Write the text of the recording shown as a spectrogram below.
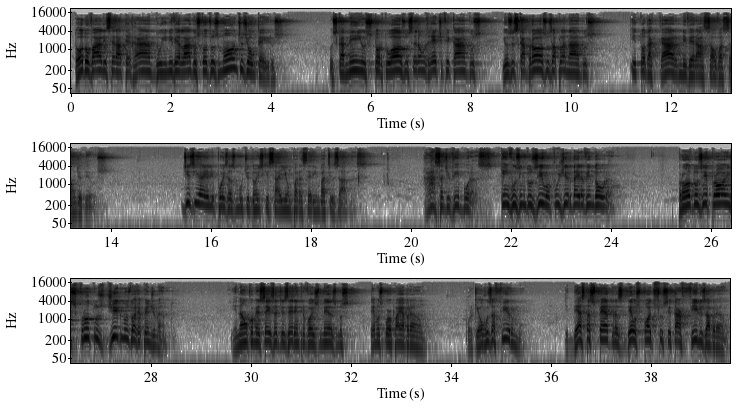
Todo o vale será aterrado e nivelados todos os montes e outeiros. Os caminhos tortuosos serão retificados e os escabrosos aplanados, e toda a carne verá a salvação de Deus. Dizia ele, pois, às multidões que saíam para serem batizadas: raça de víboras, quem vos induziu a fugir da ira vindoura? Produzi, pois, frutos dignos do arrependimento. E não comeceis a dizer entre vós mesmos: temos por pai Abraão, porque eu vos afirmo que destas pedras Deus pode suscitar filhos a Abraão.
